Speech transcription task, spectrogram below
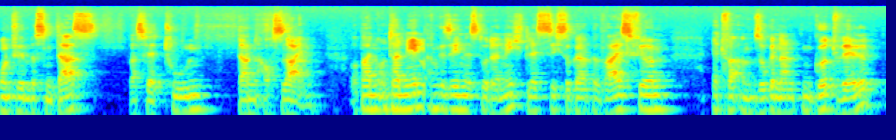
Und wir müssen das, was wir tun, dann auch sein. Ob ein Unternehmen angesehen ist oder nicht, lässt sich sogar Beweis führen, etwa am sogenannten Goodwill.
